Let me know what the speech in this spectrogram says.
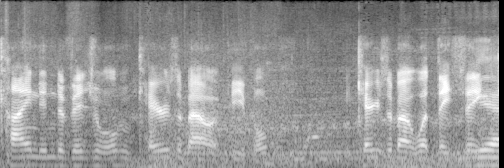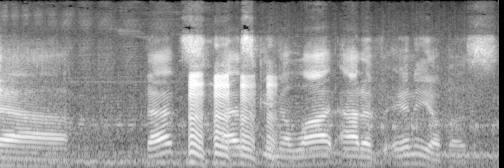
kind individual who cares about people, who cares about what they think. Yeah. That's asking a lot out of any of us.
